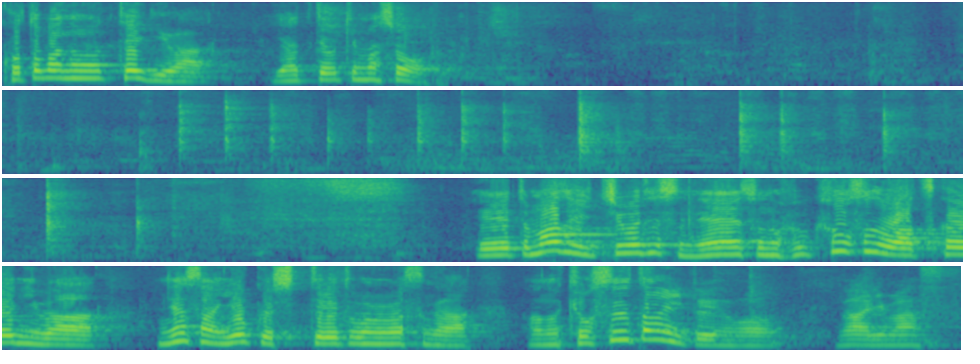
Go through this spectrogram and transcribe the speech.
言葉の定義はやっておきましょう。えー、とまず一応ですね、その複素数を扱うには、皆さんよく知ってると思いますが、あの虚数単位というのがあります。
